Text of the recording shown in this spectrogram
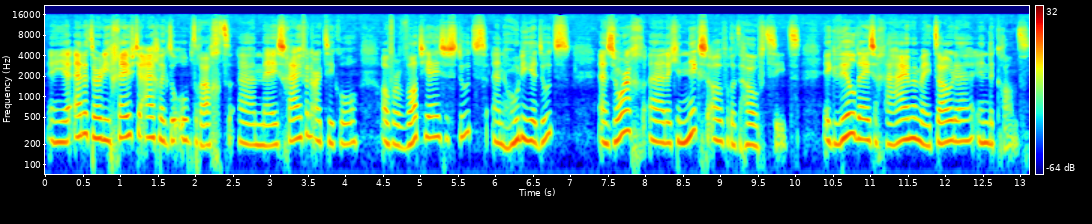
En je editor die geeft je eigenlijk de opdracht mee. Schrijf een artikel over wat Jezus doet en hoe die het doet. En zorg uh, dat je niks over het hoofd ziet. Ik wil deze geheime methode in de krant.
